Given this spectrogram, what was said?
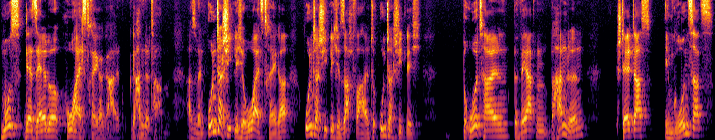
muss derselbe Hoheitsträger gehandelt haben. Also wenn unterschiedliche Hoheitsträger unterschiedliche Sachverhalte unterschiedlich beurteilen, bewerten, behandeln, stellt das im Grundsatz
